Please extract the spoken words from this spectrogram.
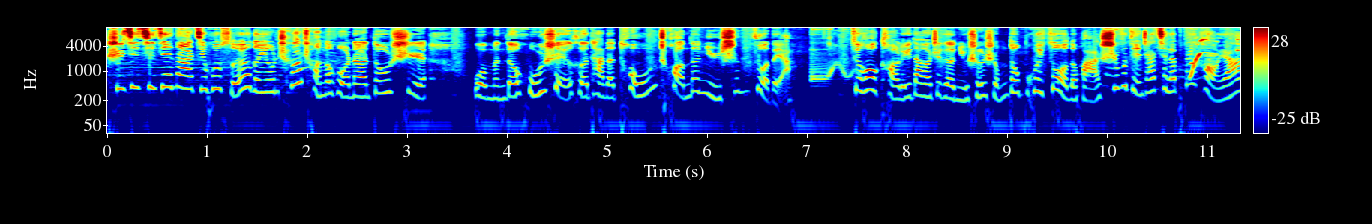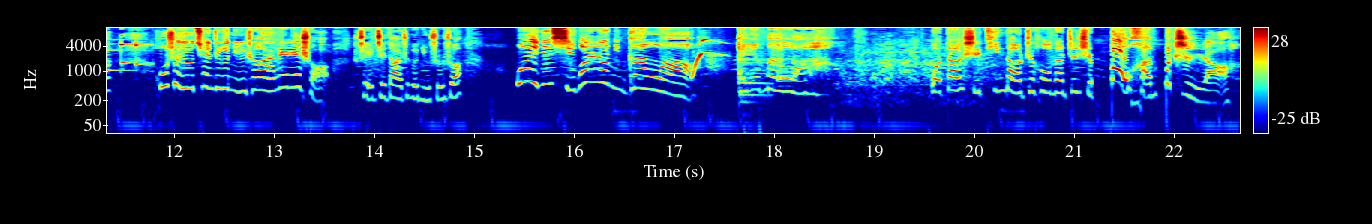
实习期间呢，几乎所有的用车床的活呢，都是我们的湖水和他的同床的女生做的呀。最后考虑到这个女生什么都不会做的话，师傅检查起来不太好呀。湖水就劝这个女生啊练练手，谁知道这个女生说。我已经习惯让你干了，哎呀妈啦！我当时听到之后，那真是暴汗不止啊！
